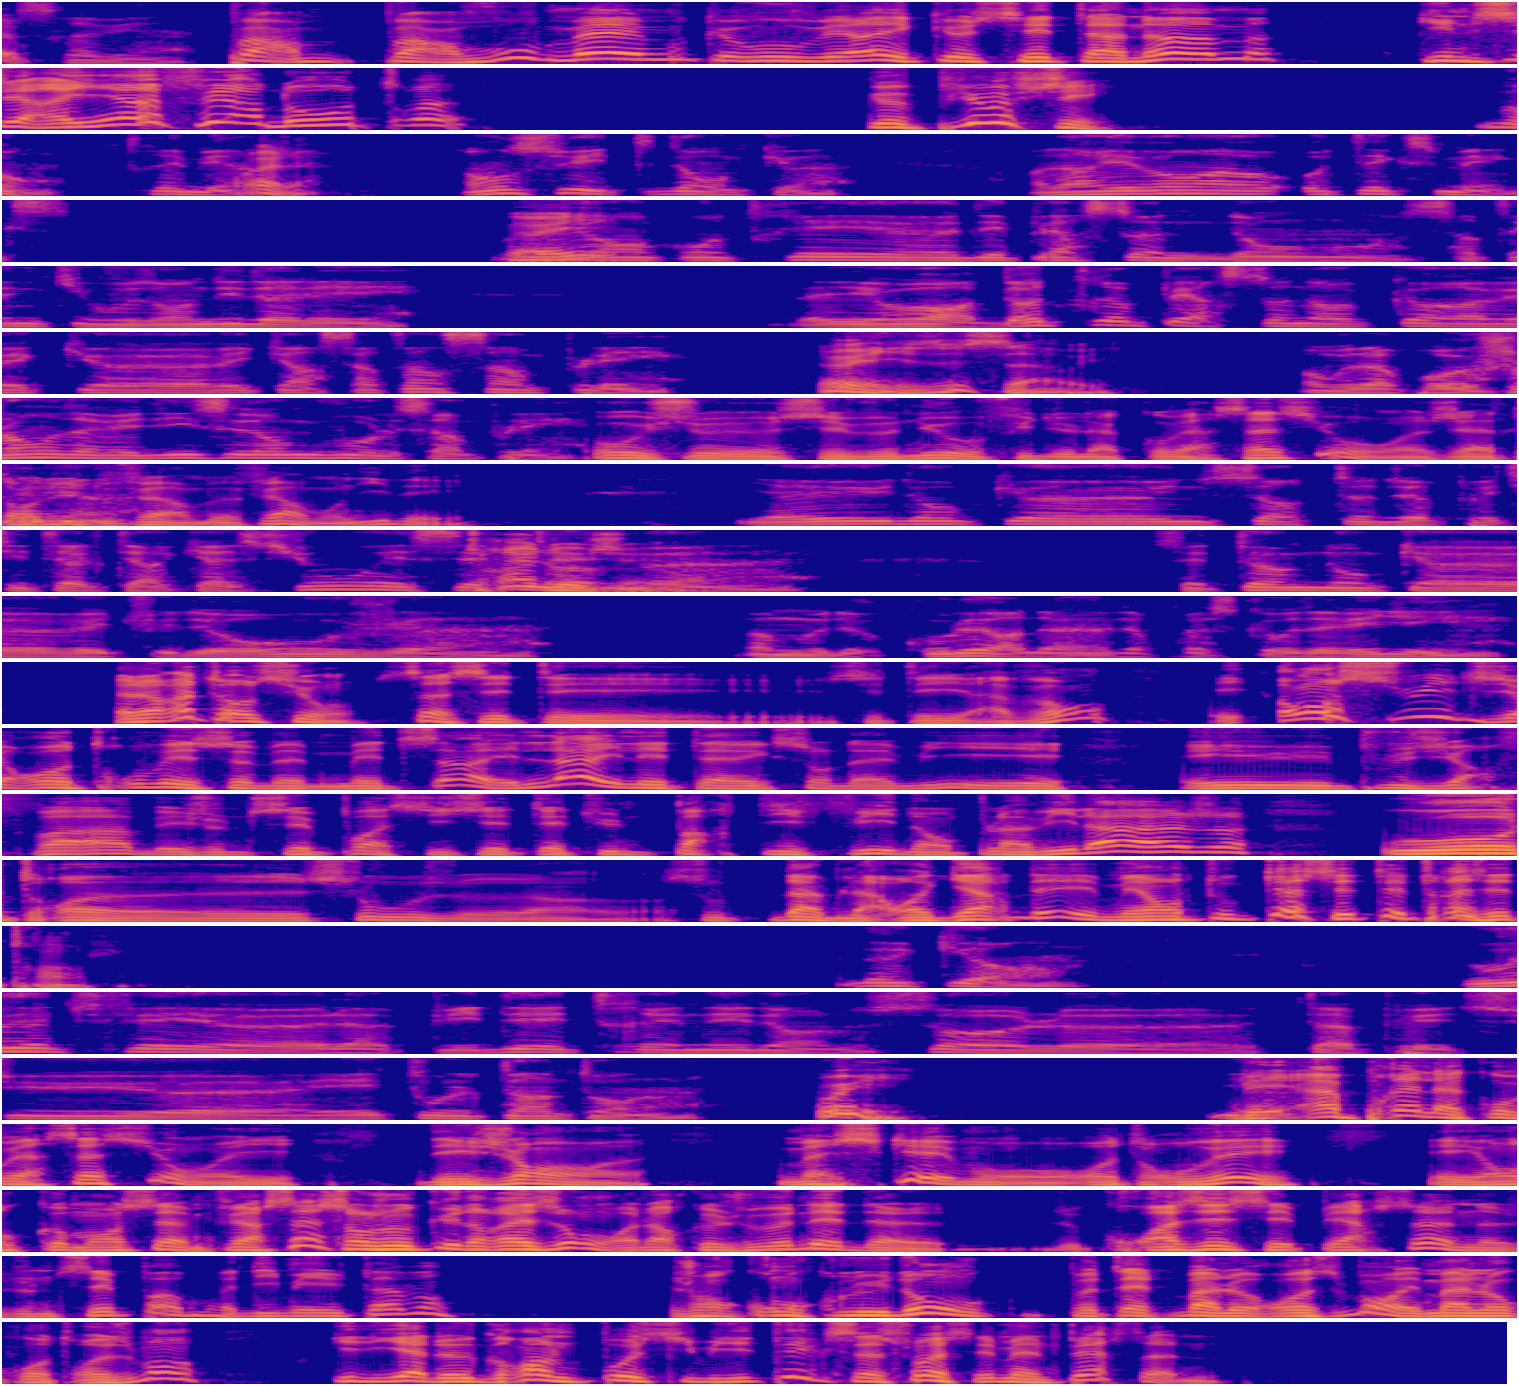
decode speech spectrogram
par, par vous-même que vous verrez que c'est un homme qui ne sait rien faire d'autre que piocher. Bon, très bien. Voilà. Ensuite, donc, en arrivant au Tex-Mex, vous avez rencontré euh, des personnes, dont certaines qui vous ont dit d'aller d'aller voir d'autres personnes encore avec, euh, avec un certain simplet. Oui, c'est ça, oui. En vous approchant, vous avez dit c'est donc vous le simplet. Oh, je- c'est venu au fil de la conversation. hein. J'ai attendu de faire me faire mon idée. Il y a eu donc euh, une sorte de petite altercation et cet Très homme, euh, cet homme donc vêtu de rouge, homme de couleur d'a- d'après ce que vous avez dit. Alors attention, ça c'était c'était avant. Et ensuite, j'ai retrouvé ce même médecin. Et là, il était avec son ami et, et plusieurs femmes. Et je ne sais pas si c'était une partie fine en plein village ou autre euh, chose euh, insoutenable à regarder. Mais en tout cas, c'était très étrange. D'accord. Vous vous êtes fait euh, lapider, traîner dans le sol, euh, taper dessus et tout le tintouin. Oui. Mais après la conversation, et des gens masqués m'ont retrouvé et ont commencé à me faire ça sans aucune raison, alors que je venais de, de croiser ces personnes, je ne sais pas, moi, dix minutes avant. J'en conclus donc, peut-être malheureusement et malencontreusement, qu'il y a de grandes possibilités que ce soit ces mêmes personnes.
